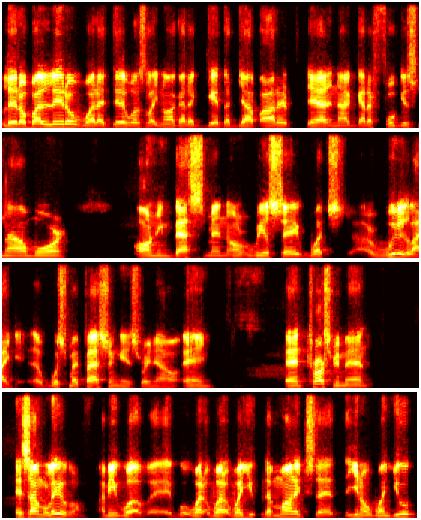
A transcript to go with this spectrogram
little by little, what I did was like, no, I gotta get the job out of there, and I gotta focus now more on investment on real estate, which I really like, which my passion is right now. And and trust me, man, it's unbelievable. I mean, what what what, what you the money that you know when you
